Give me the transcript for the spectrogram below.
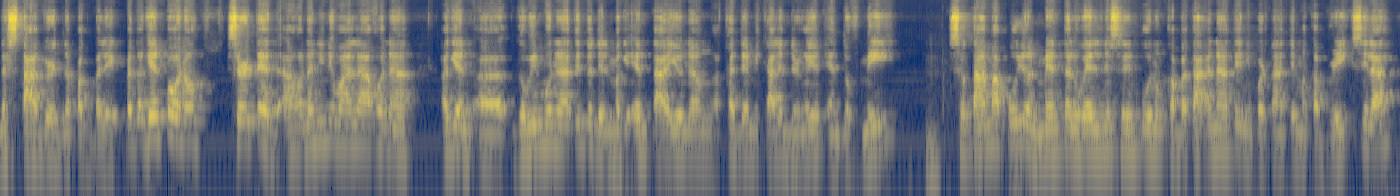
na staggered na pagbalik. But again po, no, Sir Ted, ako naniniwala ako na, again, uh, gawin muna natin to dahil mag-end tayo ng academic calendar ngayon, end of May. So tama po yun. Mental wellness rin po ng kabataan natin. Importante maka-break sila.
